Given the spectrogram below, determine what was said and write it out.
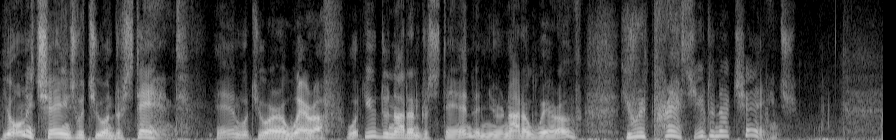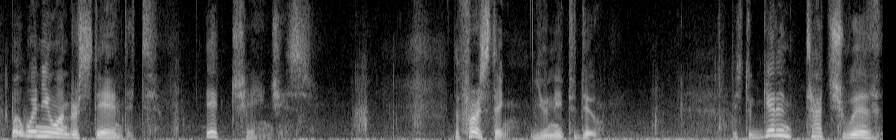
You only change what you understand and what you are aware of. What you do not understand and you're not aware of, you repress. You do not change. But when you understand it, it changes. The first thing you need to do is to get in touch with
